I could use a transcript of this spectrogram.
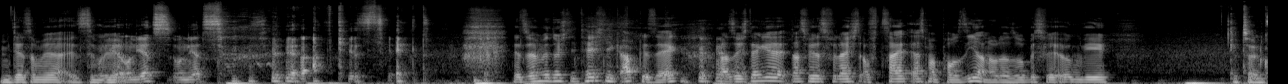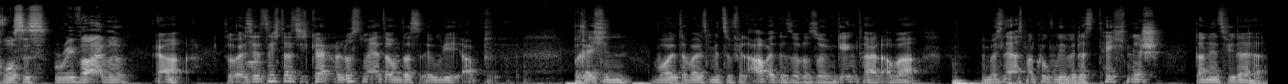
Und jetzt haben wir, jetzt sind Und, wir, und jetzt, und jetzt sind wir abgesägt. jetzt werden wir durch die Technik abgesägt. Also ich denke, dass wir das vielleicht auf Zeit erstmal pausieren oder so, bis wir irgendwie, Gibt ein großes Revival. ja, so ist jetzt nicht, dass ich keine Lust mehr hätte und das irgendwie abbrechen wollte, weil es mir zu viel Arbeit ist oder so. Im Gegenteil, aber wir müssen erstmal gucken, wie wir das technisch dann jetzt wieder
